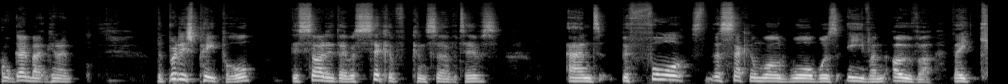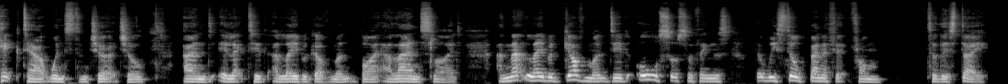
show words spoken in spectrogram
Oh, going back, you know, the British people decided they were sick of conservatives. And before the Second World War was even over, they kicked out Winston Churchill and elected a Labour government by a landslide. And that Labour government did all sorts of things that we still benefit from to this day.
